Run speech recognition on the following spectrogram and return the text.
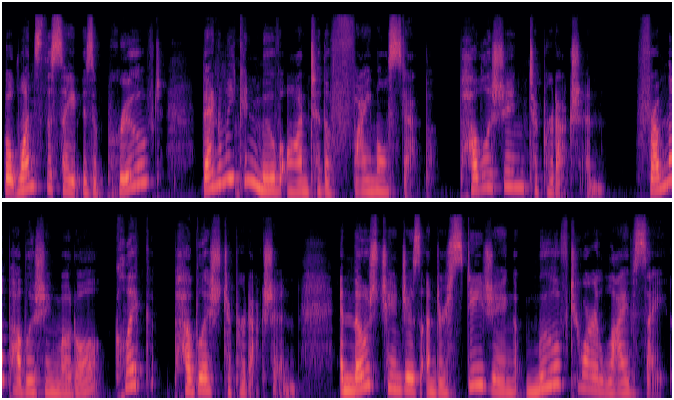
But once the site is approved, then we can move on to the final step, publishing to production. From the publishing modal, click Publish to Production, and those changes under staging move to our live site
